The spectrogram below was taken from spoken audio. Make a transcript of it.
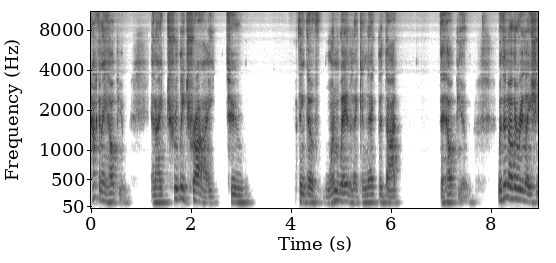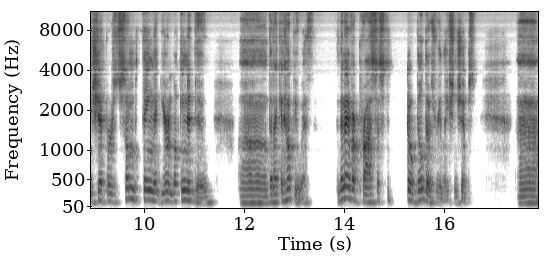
how can i help you and i truly try to think of one way that i connect the dot to help you with another relationship or something that you're looking to do uh, that I can help you with. And then I have a process to go build those relationships. Uh,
